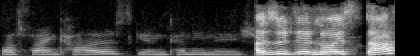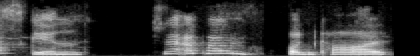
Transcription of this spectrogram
Was für ein Karl-Skin, kenn ich nicht. Also der neue Star-Skin schnell abhauen. von Karl.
